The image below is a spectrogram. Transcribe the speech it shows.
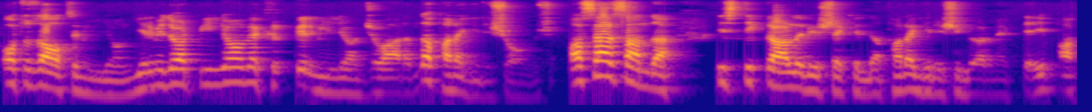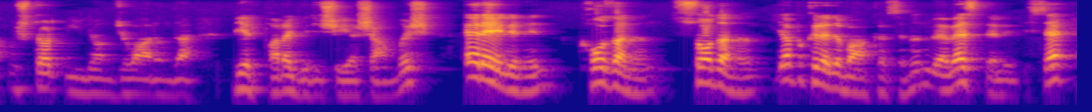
36 milyon, 24 milyon ve 41 milyon civarında para girişi olmuş. Aselsan'da istikrarlı bir şekilde para girişi görmekteyim. 64 milyon civarında bir para girişi yaşanmış. Ereğli'nin, Kozan'ın, Soda'nın, Yapı Kredi Bankası'nın ve Vestel'in ise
